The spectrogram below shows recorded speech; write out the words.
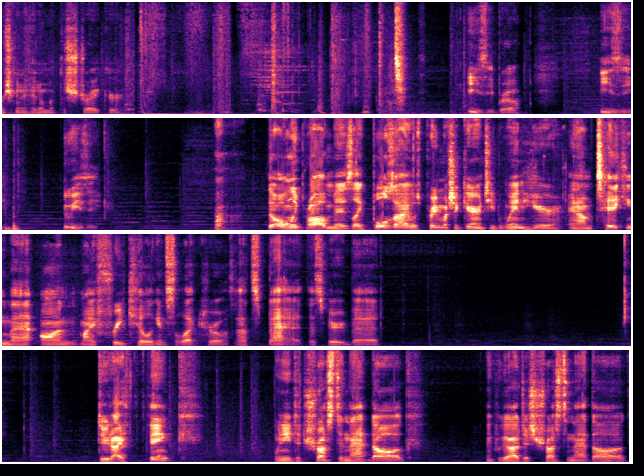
We're just gonna hit him with the striker. easy, bro. Easy. Too easy. The only problem is, like, Bullseye was pretty much a guaranteed win here, and I'm taking that on my free kill against Electro. That's bad. That's very bad. Dude, I think we need to trust in that dog. I think we gotta just trust in that dog.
